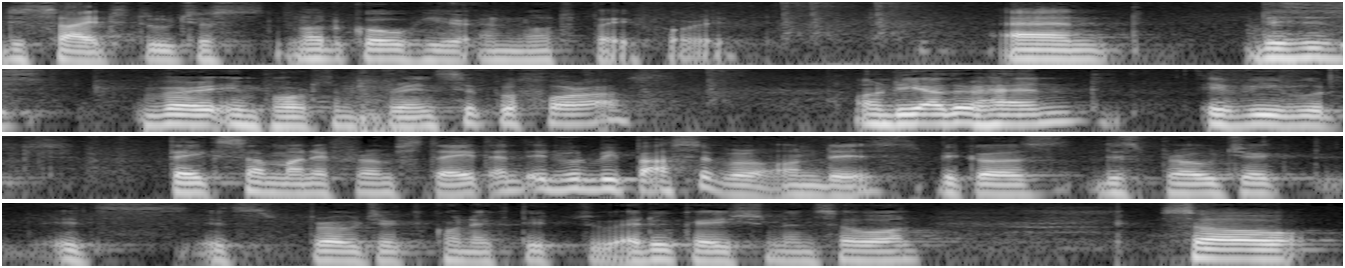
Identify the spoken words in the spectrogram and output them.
decide to just not go here and not pay for it. And this is very important principle for us. On the other hand, if we would take some money from state, and it would be possible on this because this project, it's it's project connected to education and so on. So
